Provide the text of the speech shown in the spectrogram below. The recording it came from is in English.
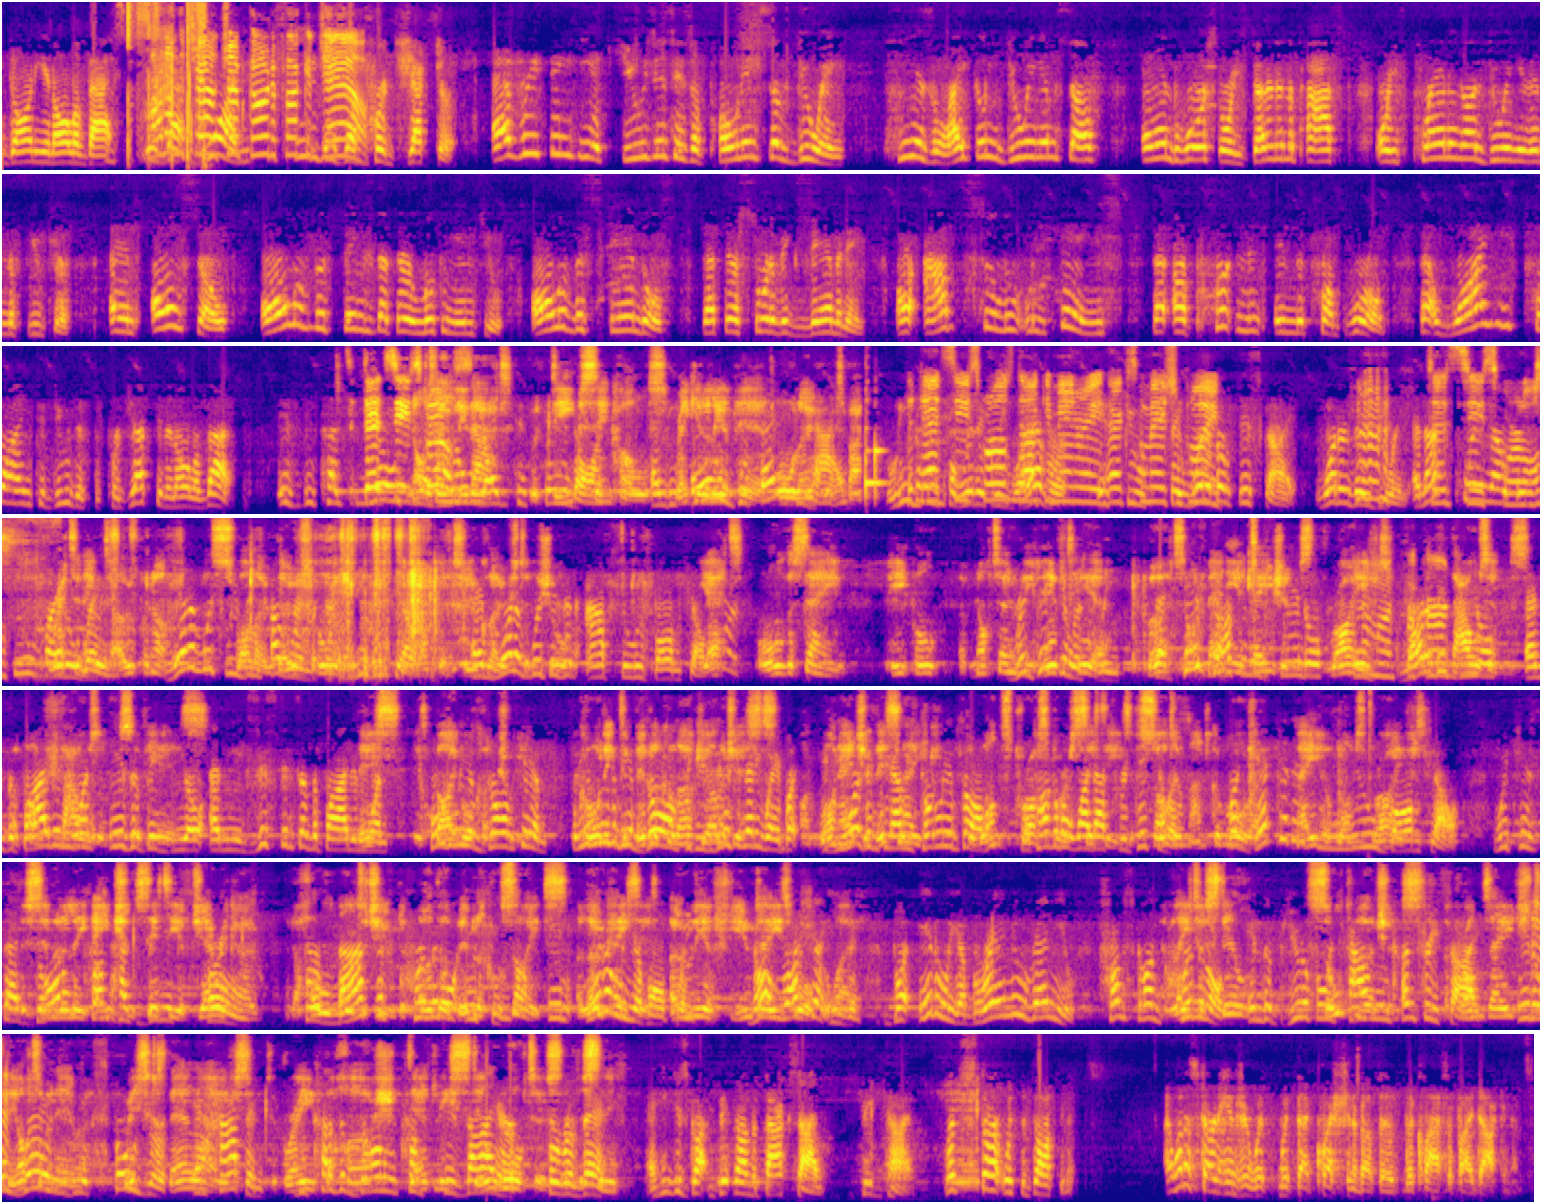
Donnie and all of that Hot on the that trail, one, going to fucking he is a projector. Everything he accuses his opponents of doing, he is likely doing himself and worse, or he's done it in the past, or he's planning on doing it in the future. And also, all of the things that they're looking into, all of the scandals that they're sort of examining, are absolutely things that are pertinent in the Trump world. That why he's trying to do this, the projection and all of that, is because he Dead knows Sea Not Scrolls. only that, to but deep sinkholes regularly appear all over has, its back. legally, Dead Sea Scrolls documentary, exclamation say, what point. about this guy? What are they doing? And Dead that's Sea playing out Squirrel. in two vital Threatening to open up One of and which we've swallow those but there's falling new into details, hunger too and one close of to the which is shore. an absolute bombshell. Yet, all the same, people have not only lived here, but on many occasions scandal thrived Come on, not a fucker. big deal, thousands and the upon Biden one is a big deal, and the existence of the Biden This one totally Bible absolves country. him. But he According doesn't to need to be biblical absolved because he's innocent archaeologists, anyway. But on one edge of wasn't, this now lake, totally the absolved. once We'll talk about prosperous why that's cities of ridiculous. Sodom and But Gomorrah get to this may have once new thrived. bombshell, which is that The Donald similarly Trump ancient has been city of exposed Jericho and a for whole multitude of other criminal biblical sites in are Italy located of all places. only a few Not days' Russia walk away. even, but Italy, a brand new venue. Trump's gone criminal still, in the beautiful Italian merchants of the countryside. In a the way, the exposure it happened because of Donald Trump's desire for of the sea. revenge, and he just got bitten on the backside, big time. Let's start with the documents. I want to start, Andrew, with, with that question about the, the classified documents.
